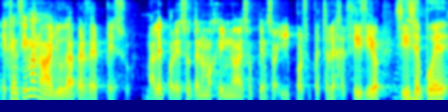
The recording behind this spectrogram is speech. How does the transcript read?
es que encima nos ayuda a perder peso, ¿vale? Por eso tenemos que irnos a esos piensos. Y por supuesto el ejercicio, sí se puede,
